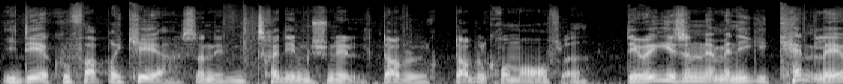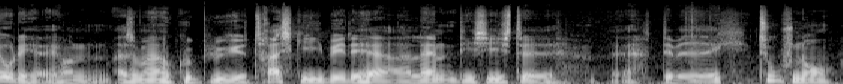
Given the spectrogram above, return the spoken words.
i det at kunne fabrikere sådan en tredimensionel dobbelt, dobbeltkrum overflade det er jo ikke sådan, at man ikke kan lave det her i hånden. Altså man har kunnet bygge træskibe i det her land de sidste, ja, det ved jeg ikke, tusind år.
